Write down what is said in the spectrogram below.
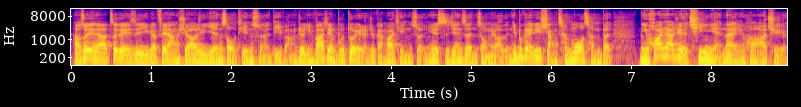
好，所以呢，这个也是一个非常需要去严守停损的地方。就你发现不对了，就赶快停损，因为时间是很重要的，你不可以去想沉没成本，你花下去了七年，那已经花下去了。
